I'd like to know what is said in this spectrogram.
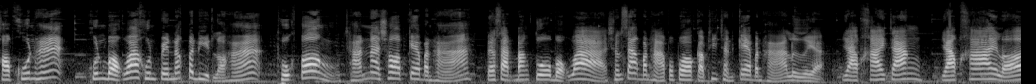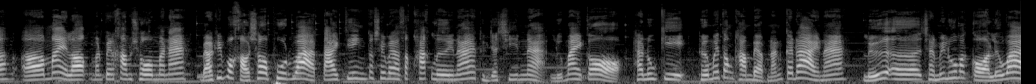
ขอบคุณฮะ คุณบอกว่าคุณเป็นนักประดิษฐ์เหรอฮะ ถูกต้อง ฉันน่ะชอบแก้ปัญหา แต่สัตว์บางตัวบอกว่า ฉันสร้างปัญหาพอๆกับที่ฉันแก้ปัญหาเลยอะหยาบคายจัง หยาบคายเหรอ เออไม่หรอก มันเป็นคำชมมานะ แบบที่พวกเขาชอบพูดว่าตายจริงต้องใช้เวลาสักพักเลยนะ ถึงจะชินน่ะ หรือไม่ก็ทานุกิ เธอไม่ต้องทำแบบนั้นก็ได้นะ หรือเออ ฉันไม่รู้มาก่อนเลยว่า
